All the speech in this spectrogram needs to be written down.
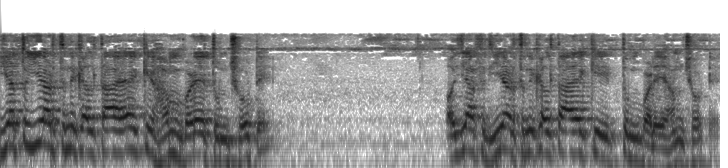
या तो ये अर्थ निकलता है कि हम बड़े, तुम छोटे। और या फिर यह अर्थ निकलता है कि तुम बड़े, हम छोटे।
